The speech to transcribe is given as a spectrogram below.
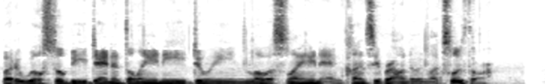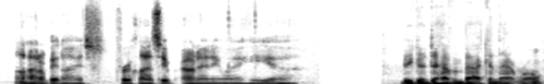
but it will still be Dana Delany doing Lois Lane and Clancy Brown doing Lex Luthor. Oh, that'll be nice for Clancy Brown anyway. He uh, be good to have him back in that role.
